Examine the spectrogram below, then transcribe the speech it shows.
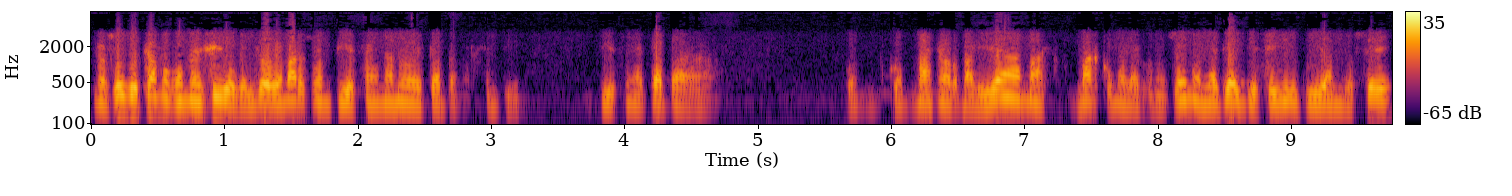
Nosotros estamos convencidos que el 2 de marzo empieza una nueva etapa en Argentina. Empieza una etapa con, con más normalidad, más, más como la conocemos, en la que hay que seguir cuidándose,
